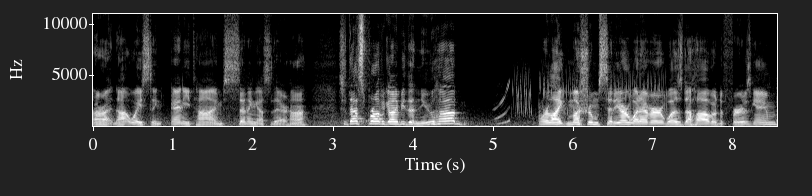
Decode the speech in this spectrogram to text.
Alright, not wasting any time sending us there, huh? So that's probably going to be the new hub? Or like Mushroom City or whatever was the hub of the first game?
